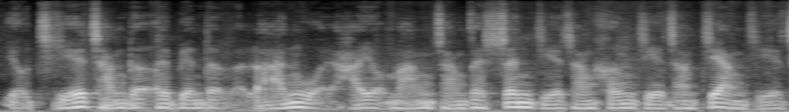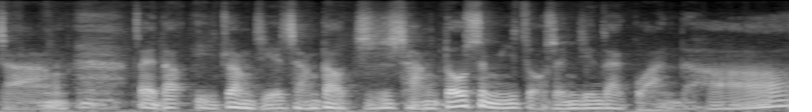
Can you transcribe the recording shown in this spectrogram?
有结肠的这边的阑尾，还有盲肠，在升结肠、横结肠、降结肠，再到乙状结肠到直肠，都是迷走神经在管的哈。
